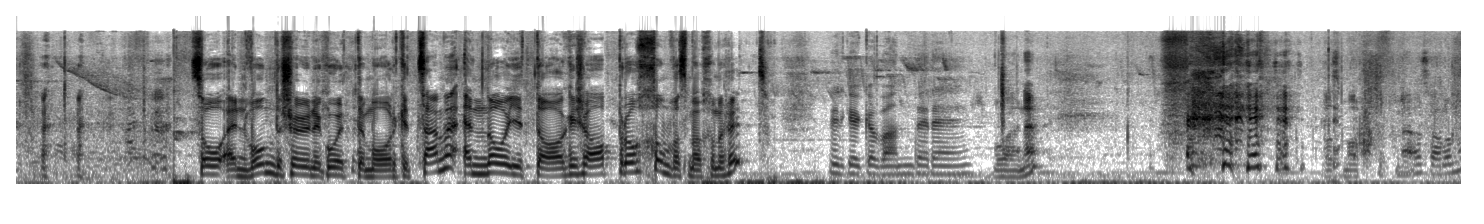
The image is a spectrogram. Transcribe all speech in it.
so, einen wunderschönen guten Morgen zusammen. Ein neuer Tag ist angebrochen. Und was machen wir heute? Wir gehen wandern. Wohin? Machst du genau, Salome?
